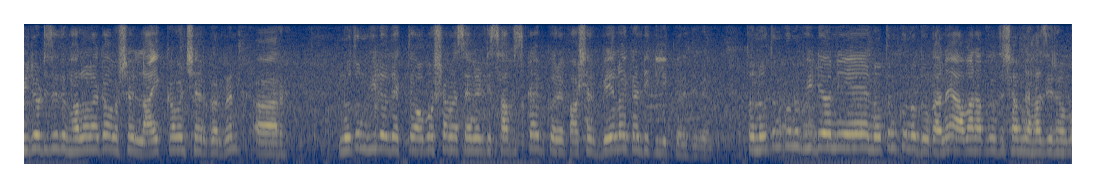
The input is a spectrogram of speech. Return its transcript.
ভিডিওটি যদি ভালো লাগে, অবশ্যই লাইক কমেন্ট শেয়ার করবেন। আর নতুন ভিডিও দেখতে অবশ্যই আমার চ্যানেলটি সাবস্ক্রাইব করে পাশের বেল আইকনটি ক্লিক করে দিবেন। তো নতুন কোনো ভিডিও নিয়ে, নতুন কোনো দোকানে আবার আপনাদের সামনে হাজির হব।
